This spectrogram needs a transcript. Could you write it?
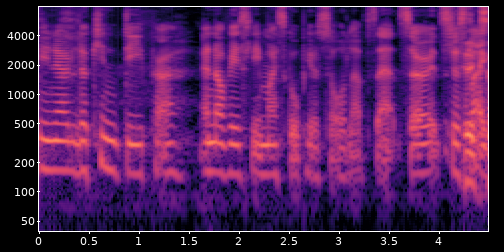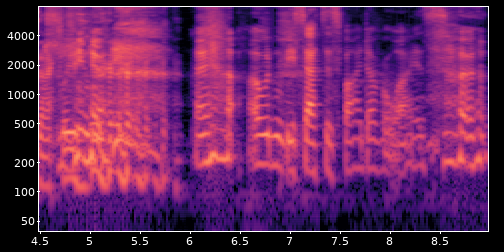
you know looking deeper. And obviously my Scorpio soul loves that. So it's just Exactly. like you know I, I wouldn't be satisfied otherwise.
